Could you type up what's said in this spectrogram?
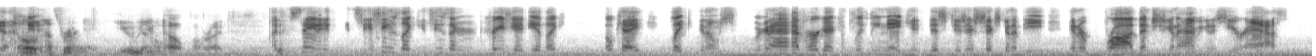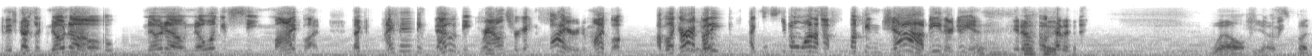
yeah. Oh, that's right. You know. You know, all right. I'm just saying, it, it, it seems like it seems like a crazy idea. Like, okay, like you know, we're gonna have her get completely naked. This this chick's gonna be in her bra, then she's gonna have you gonna see her ass, and this guy's like, no, no, no, no, no one can see my butt. Like, I think that would be grounds for getting fired in my book. I'm like, all right, buddy, I guess you don't want a fucking job either, do you? You know, kind of thing. well, yes, but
